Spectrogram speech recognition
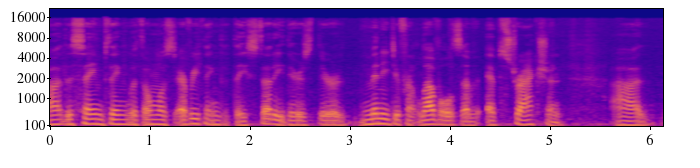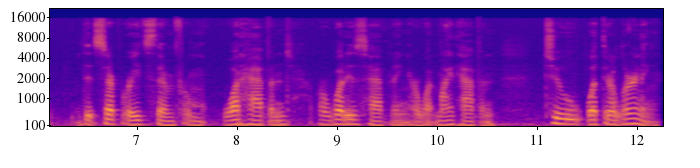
Uh, the same thing with almost everything that they study. There's, there are many different levels of abstraction uh, that separates them from what happened, or what is happening, or what might happen, to what they're learning.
